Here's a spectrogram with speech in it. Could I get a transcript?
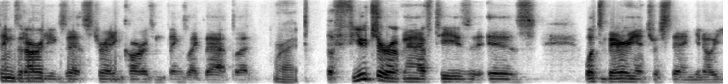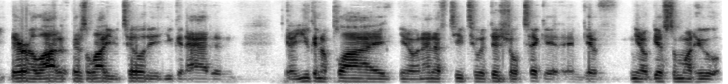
things that already exist, trading cards and things like that. But right, the future of NFTs is what's very interesting. You know, there are a lot of there's a lot of utility you can add, and you know, you can apply you know an NFT to a digital ticket and give you know give someone who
